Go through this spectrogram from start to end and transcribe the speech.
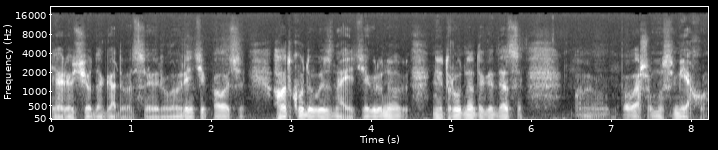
Я говорю, что догадываться? Я говорю, Лаврентий Павлович, а откуда вы знаете? Я говорю, ну, нетрудно догадаться э, по вашему смеху.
